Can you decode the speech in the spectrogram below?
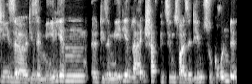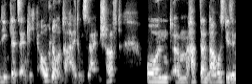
diese, diese Medien, äh, diese Medienleidenschaft, beziehungsweise dem zugrunde liegt letztendlich auch eine Unterhaltungsleidenschaft und ähm, habe dann daraus diese,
